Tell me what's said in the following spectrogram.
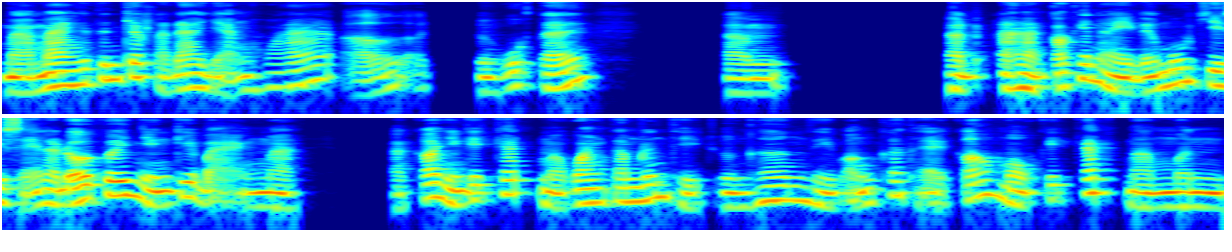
mà mang cái tính chất là đa dạng hóa ở ở trường quốc tế. Ờm, à, à, có cái này nữa muốn chia sẻ là đối với những cái bạn mà, à, có những cái cách mà quan tâm đến thị trường hơn thì vẫn có thể có một cái cách mà mình,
